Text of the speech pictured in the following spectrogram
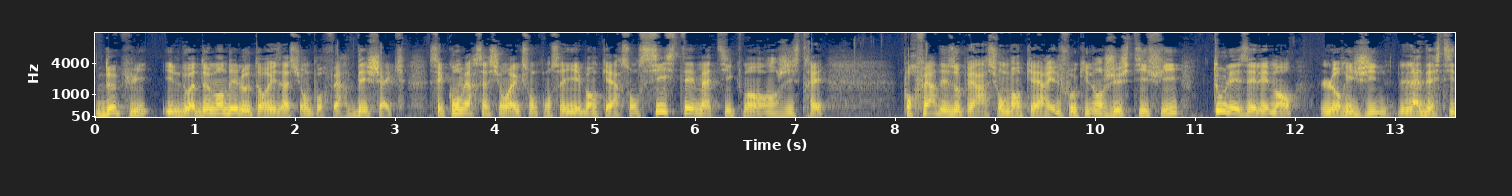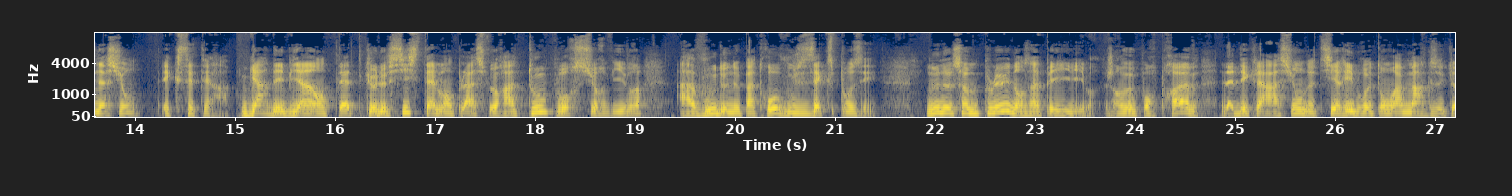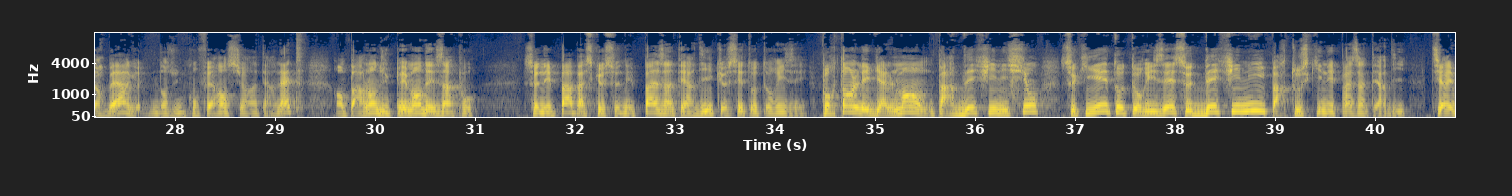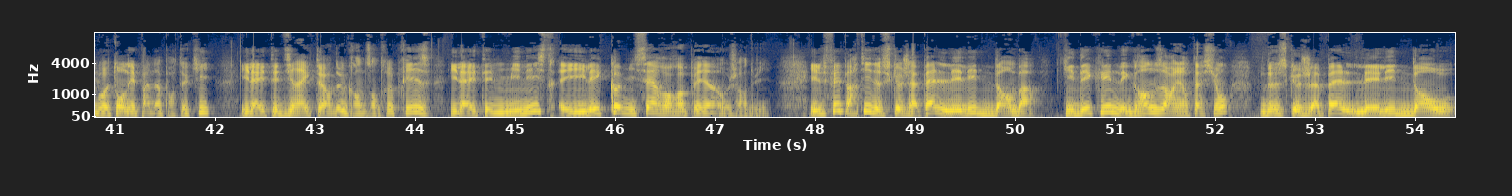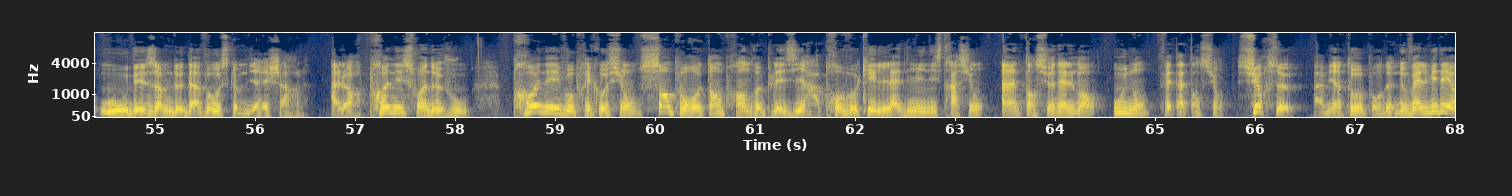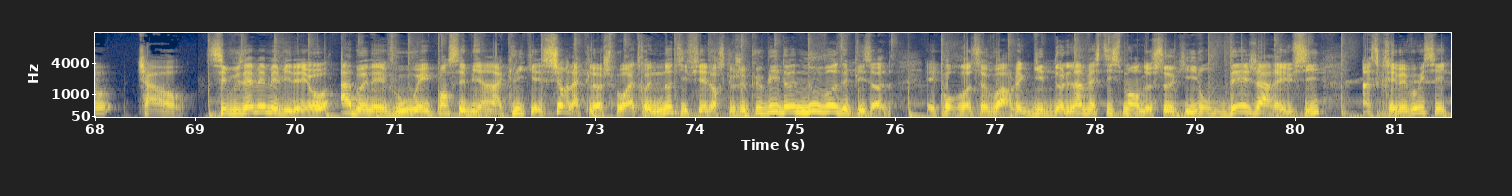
Depuis, il doit demander l'autorisation pour faire des chèques. Ses conversations avec son conseiller bancaire sont systématiquement enregistrées. Pour faire des opérations bancaires, il faut qu'il en justifie tous les éléments, l'origine, la destination, etc. Gardez bien en tête que le système en place fera tout pour survivre, à vous de ne pas trop vous exposer. Nous ne sommes plus dans un pays libre. J'en veux pour preuve la déclaration de Thierry Breton à Mark Zuckerberg dans une conférence sur Internet en parlant du paiement des impôts. Ce n'est pas parce que ce n'est pas interdit que c'est autorisé. Pourtant, légalement, par définition, ce qui est autorisé se définit par tout ce qui n'est pas interdit. Thierry Breton n'est pas n'importe qui. Il a été directeur de grandes entreprises, il a été ministre et il est commissaire européen aujourd'hui. Il fait partie de ce que j'appelle l'élite d'en bas, qui décline les grandes orientations de ce que j'appelle l'élite d'en haut, ou des hommes de Davos, comme dirait Charles. Alors prenez soin de vous, prenez vos précautions sans pour autant prendre plaisir à provoquer l'administration intentionnellement ou non, faites attention. Sur ce, à bientôt pour de nouvelles vidéos. Ciao si vous aimez mes vidéos, abonnez-vous et pensez bien à cliquer sur la cloche pour être notifié lorsque je publie de nouveaux épisodes. Et pour recevoir le guide de l'investissement de ceux qui ont déjà réussi, inscrivez-vous ici.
